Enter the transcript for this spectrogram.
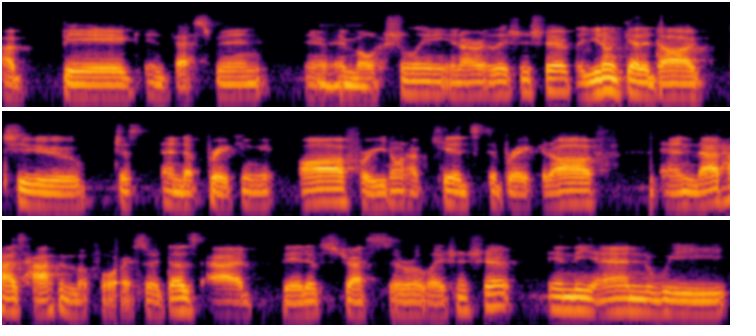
a big investment mm-hmm. emotionally in our relationship. You don't get a dog to just end up breaking it off, or you don't have kids to break it off. And that has happened before. So it does add a bit of stress to a relationship. In the end, we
